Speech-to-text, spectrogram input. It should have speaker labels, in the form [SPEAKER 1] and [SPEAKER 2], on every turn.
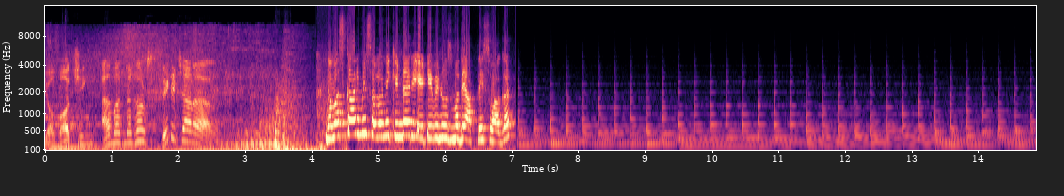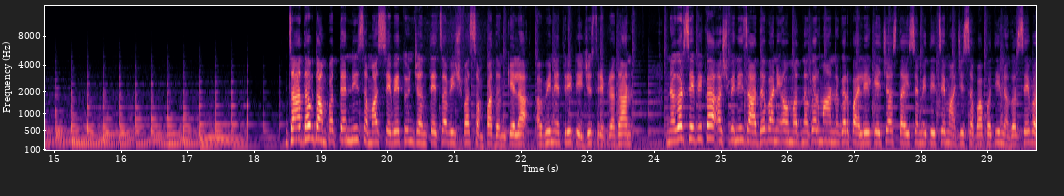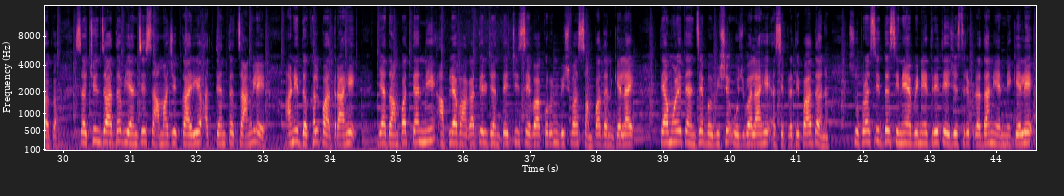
[SPEAKER 1] You're watching Ahmednagar City Channel.
[SPEAKER 2] नमस्कार मी Saloni Khindari ATV न्यूजमध्ये आपले स्वागत
[SPEAKER 3] जाधव दाम्पत्यांनी समाजसेवेतून जनतेचा विश्वास संपादन केला अभिनेत्री तेजश्री प्रधान नगरसेविका अश्विनी जाधव आणि अहमदनगर महानगरपालिकेच्या स्थायी समितीचे माजी सभापती नगरसेवक सचिन जाधव यांचे सामाजिक कार्य अत्यंत चांगले आणि दखलपात्र आहे. या दाम्पत्यांनी आपल्या भागातील जनतेची सेवा करून विश्वास संपादन केलाय. त्यामुळे त्यांचे भविष्य उज्ज्वल आहे असे प्रतिपादन सुप्रसिद्ध सिने अभिनेत्री तेजश्री प्रधान यांनी केले.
